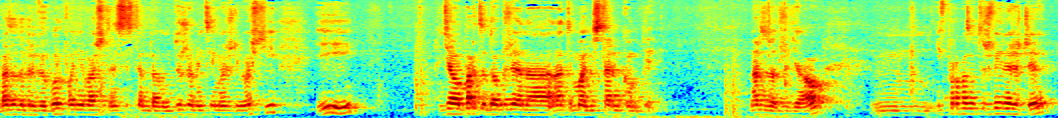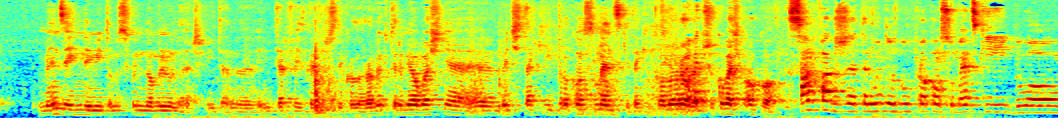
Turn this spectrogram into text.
bardzo dobry wybór, ponieważ ten system dał mi dużo więcej możliwości i działał bardzo dobrze na, na tym moim starym kompie. Bardzo dobrze działał Mm, i wprowadzał też wiele rzeczy, między innymi tą słynną Lunę, czyli ten e, interfejs graficzny kolorowy, który miał właśnie e, być taki prokonsumencki, taki kolorowy, Nawet- przykuwać oko. Sam fakt, że ten Windows był prokonsumencki, było,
